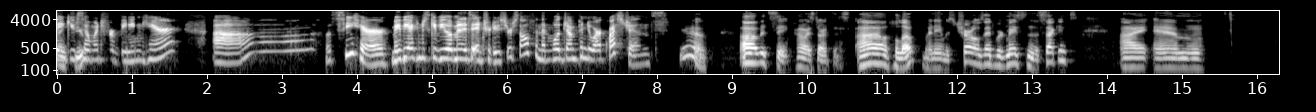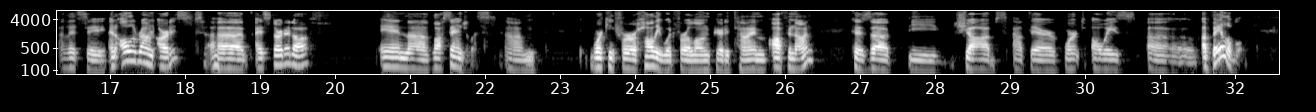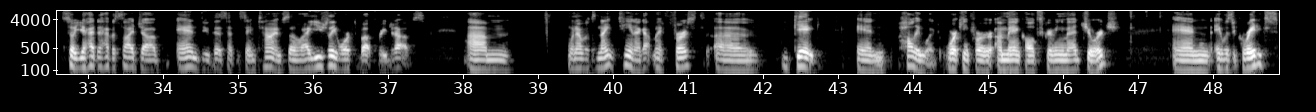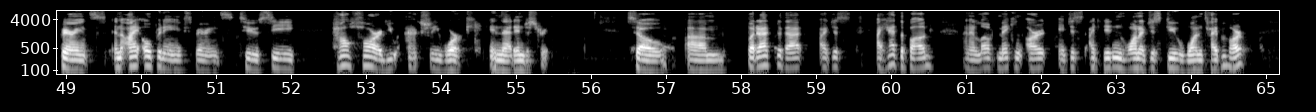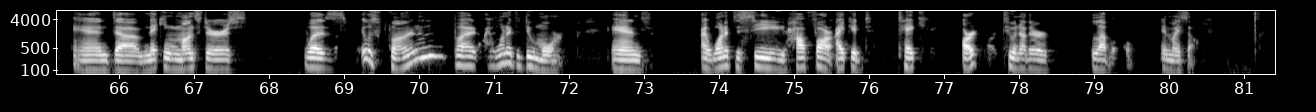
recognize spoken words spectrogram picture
Thank, Thank you, you, so much for being here. Um, let's see here. Maybe I can just give you a minute to introduce yourself and then we'll jump into our questions. Yeah. Uh, let's see how I start this. Uh, hello, my name is Charles Edward Mason II. I am, uh, let's see, an all around artist. Uh, I started off in uh, Los Angeles, um, working for Hollywood for a long period of time, off and on, because uh, the jobs out there weren't always uh, available. So you had to have a side job and do this at the same time. So I usually worked about three jobs. Um, when I was 19, I got my first uh, gig in Hollywood working for a man called Screaming Mad George. And it was a great experience, an eye opening experience to see how hard you actually work in that industry. So, um, but after that, I just I had the bug, and I loved making art, and just I didn't want to just do one type of art, and uh, making monsters was it was fun, but I wanted to do more, and I wanted to see how far I could take art to another level in myself.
